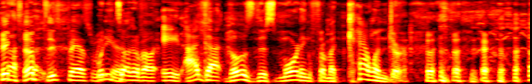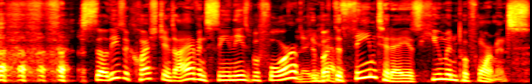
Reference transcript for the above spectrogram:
picked up this past week. What are you talking about? Eight. I got those this morning from a calendar. So these are questions I haven't seen these before, you but the haven't. theme today is human performance,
